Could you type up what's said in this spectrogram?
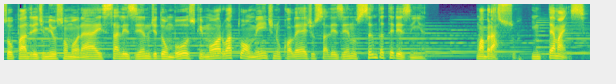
Sou padre Edmilson Moraes, salesiano de Dom Bosco e moro atualmente no Colégio Salesiano Santa Terezinha. Um abraço e até mais!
